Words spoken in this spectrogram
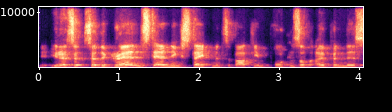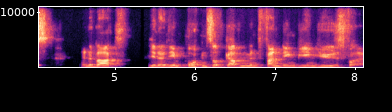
You know, so, so the grandstanding statements about the importance of openness and about you know, the importance of government funding being used for uh,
